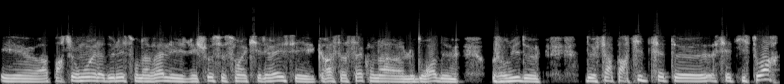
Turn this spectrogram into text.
et euh, à partir du moment où elle a donné son aval, les, les choses se sont accélérées. C'est grâce à ça qu'on a le droit de aujourd'hui de de faire partie de cette cette histoire.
